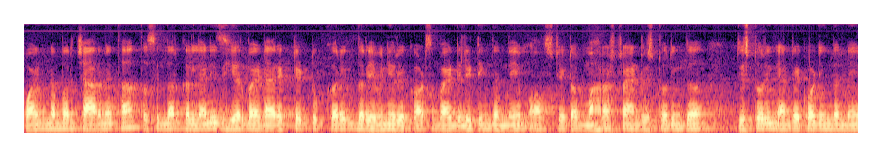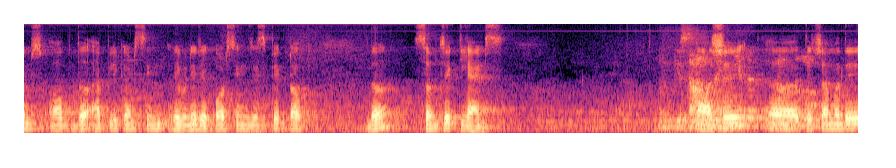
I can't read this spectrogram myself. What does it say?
पॉइंट नंबर चार में था Tahsildar Kalyan is hereby directed to correct the revenue records by deleting the name of state of Maharashtra and restoring the restoring and of the applicants in revenue records in respect of the subject lands. पण तर किसान असे त्याच्यामध्ये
